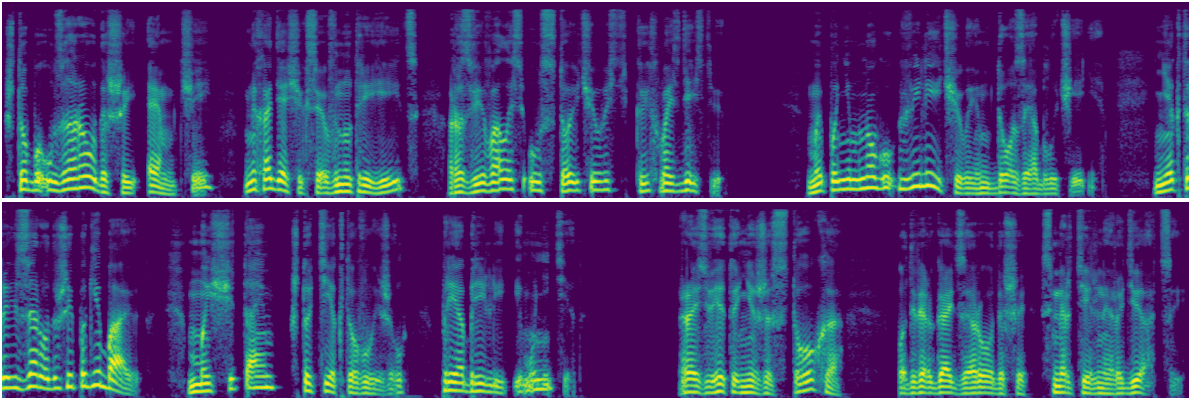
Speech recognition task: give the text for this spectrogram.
чтобы у зародышей МЧ, находящихся внутри яиц, развивалась устойчивость к их воздействию. Мы понемногу увеличиваем дозы облучения. Некоторые из зародышей погибают. Мы считаем, что те, кто выжил, приобрели иммунитет. Разве это не жестоко подвергать зародыши смертельной радиации?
